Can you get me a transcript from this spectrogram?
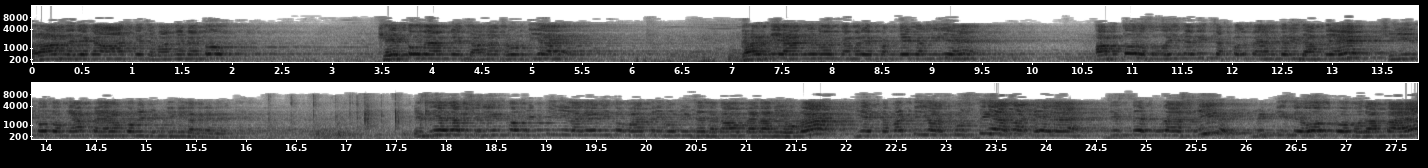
और आपने देखा आज के जमाने में तो खेतों में हमने जाना छोड़ दिया है। घर के आँगन और कमरे पक्के कर लिए हैं। अब तो रसोई में भी चप्पल पहन कर ही जाते हैं, शरीर को तो क्या, पैरों को भी मिट्टी नहीं लगने देते। इसलिए जब शरीर को मिट्टी नहीं लगेगी तो मातृभूमि से लगाव पैदा नहीं होगा। ये कबड्डी और कुश्ती ऐसा खेल है, जिससे पूरा शरीर मिट्टी से ओत प्रोत हो जाता है,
